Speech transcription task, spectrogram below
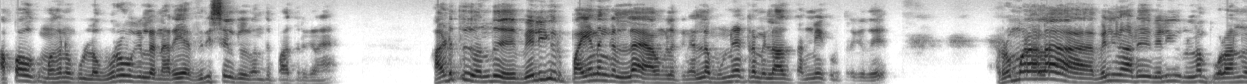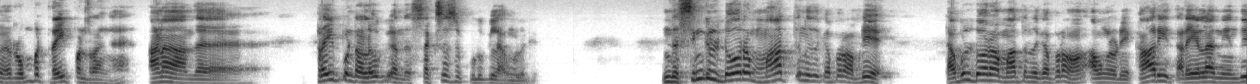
அப்பாவுக்கும் மகனுக்குள்ள உறவுகளில் நிறைய விரிசல்கள் வந்து பார்த்துருக்குறேன். அடுத்தது வந்து வெளியூர் பயணங்களில் அவங்களுக்கு நல்ல முன்னேற்றம் இல்லாத தன்மை கொடுத்துருக்குது. ரொம்ப நாளாக வெளிநாடு வெளியூர்லாம் போகலான்னு ரொம்ப ட்ரை பண்ணுறாங்க ஆனால் அந்த ட்ரை பண்ணுற அளவுக்கு அந்த சக்ஸஸை கொடுக்கல அவங்களுக்கு. இந்த சிங்கிள் டோரை மாற்றினதுக்கப்புறம் அப்படியே டபுள் டோராக மாற்றினதுக்கப்புறம் அவங்களுடைய காரிய தடையெல்லாம் நேர்ந்து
